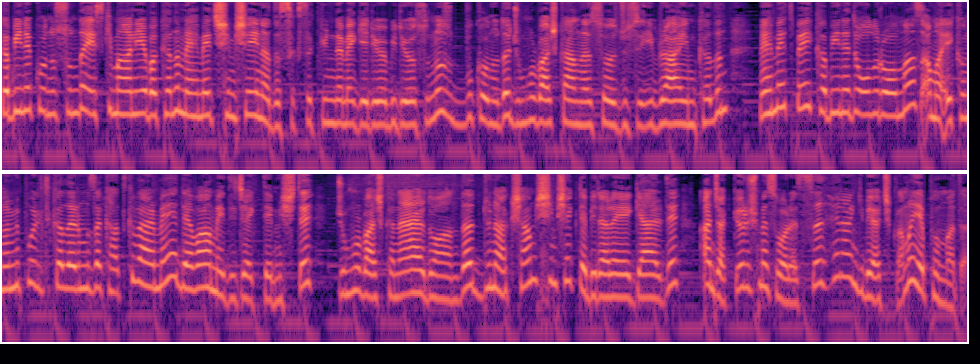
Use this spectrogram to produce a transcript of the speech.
Kabine konusunda eski Maliye Bakanı Mehmet Şimşek'in adı sık sık gündeme geliyor biliyorsunuz. Bu konuda Cumhurbaşkanlığı Sözcüsü İbrahim Kalın, Mehmet Bey kabinede olur olmaz ama ekonomi politikalarımıza katkı vermeye devam edecek demişti. Cumhurbaşkanı Erdoğan da dün akşam Şimşek'le bir araya geldi ancak görüşme sonrası herhangi bir açıklama yapılmadı.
